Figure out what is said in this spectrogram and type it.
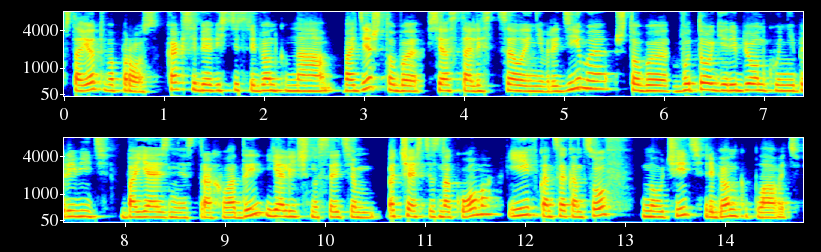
встает вопрос, как себя вести с ребенком на воде, чтобы все остались целые и невредимы, чтобы в итоге ребенку не привить боязнь и страх воды. Я лично с этим отчасти знакома. И в конце концов научить ребенка плавать.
